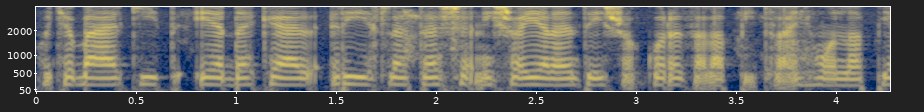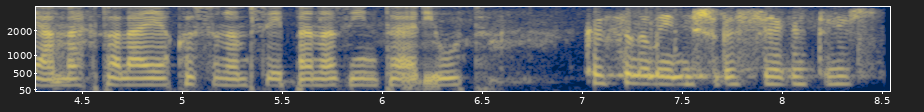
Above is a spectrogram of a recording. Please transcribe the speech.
hogyha bárkit érdekel részletesen is a jelentés, akkor az alapítvány honlapján megtalálja. Köszönöm szépen az interjút. Köszönöm én is a beszélgetést.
